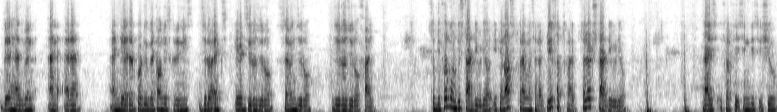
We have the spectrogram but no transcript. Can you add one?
there has been an error and the error code you get on the screen is 0x800700005. So before going to start the video, if you are not subscribed to my channel, please subscribe. So let's start the video. Guys, if you are facing this issue,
